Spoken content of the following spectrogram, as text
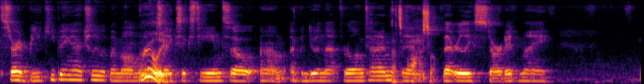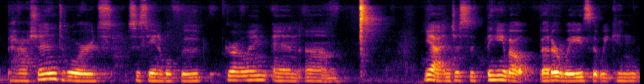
started beekeeping actually with my mom when Really? I was like 16. So um, I've been doing that for a long time. That's and awesome. That really started my passion towards sustainable food growing and um, yeah, and just thinking about better ways that we can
